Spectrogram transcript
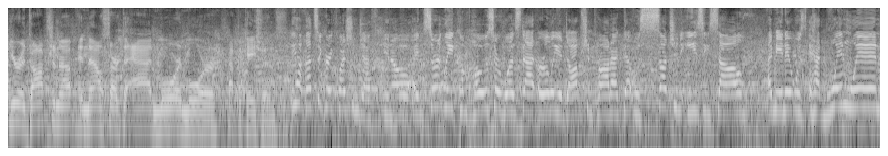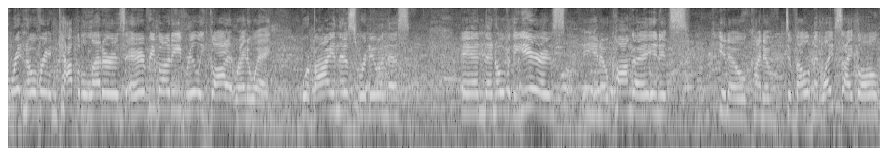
your adoption up and now start to add more and more applications? Yeah, that's a great question, Jeff. You know, and certainly Composer was that early adoption product that was such an easy sell. I mean, it was it had win-win written over it in capital letters. Everybody really got it right away. We're buying this, we're doing this. And then over the years, you know, Conga in its, you know, kind of development life cycle,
